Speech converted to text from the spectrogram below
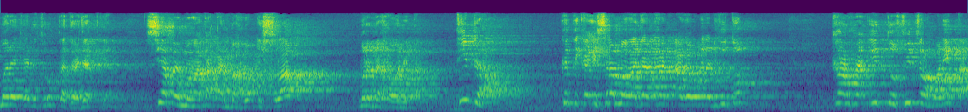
mereka diturunkan derajatnya. Siapa yang mengatakan bahwa Islam merendahkan wanita? Tidak. Ketika Islam mengajarkan agar wanita ditutup, karena itu fitrah wanita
